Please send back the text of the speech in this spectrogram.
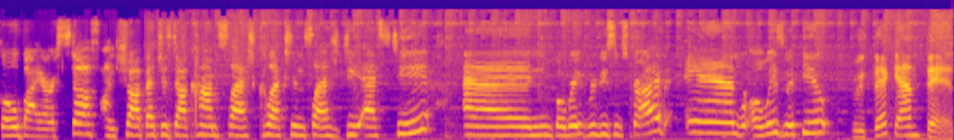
Go buy our stuff on shopbetches.com slash collection slash DST and go rate, review, subscribe. And we're always with you through thick and thin.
